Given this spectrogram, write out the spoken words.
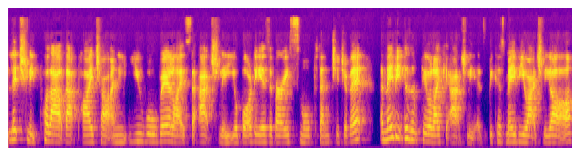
literally pull out that pie chart and you will realize that actually your body is a very small percentage of it. And maybe it doesn't feel like it actually is because maybe you actually are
